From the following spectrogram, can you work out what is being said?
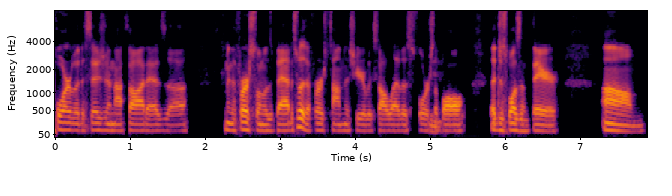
poor of a decision, I thought, as uh, I mean, the first one was bad. It's really the first time this year we saw Levis force a ball that just wasn't there. Um,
